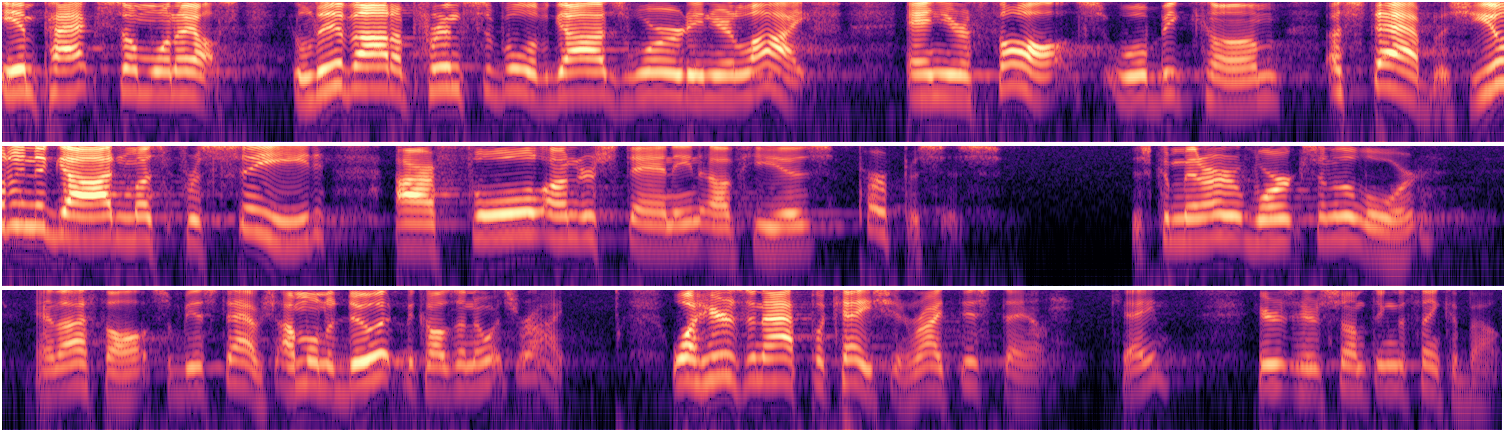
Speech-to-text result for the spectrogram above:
impact someone else. Live out a principle of God's word in your life, and your thoughts will become established. Yielding to God must precede our full understanding of His purposes. Just commit our works unto the Lord, and thy thoughts will be established. I'm going to do it because I know it's right. Well, here's an application. Write this down, okay? Here's, here's something to think about.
